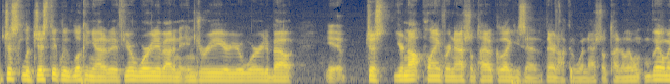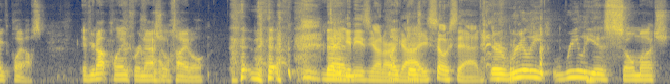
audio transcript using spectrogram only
just logistically looking at it, if you're worried about an injury or you're worried about you know, just you're not playing for a national title, like you said, they're not going to win a national title. They won't, they won't make the playoffs. If you're not playing for a national title, then Take it easy on our like, guy. He's so sad. there really really is so much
